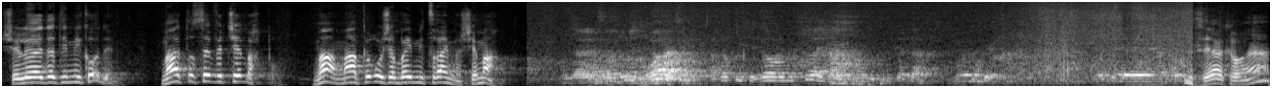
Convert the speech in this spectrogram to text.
שלא ידעתי מקודם? מה התוספת שבח פה? מה, מה הפירוש הבאים מצרימה? שמה? זה הכוונה?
